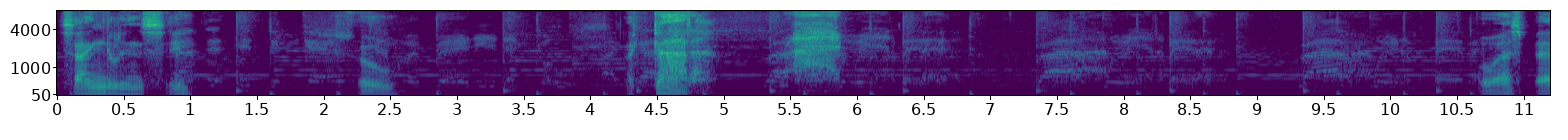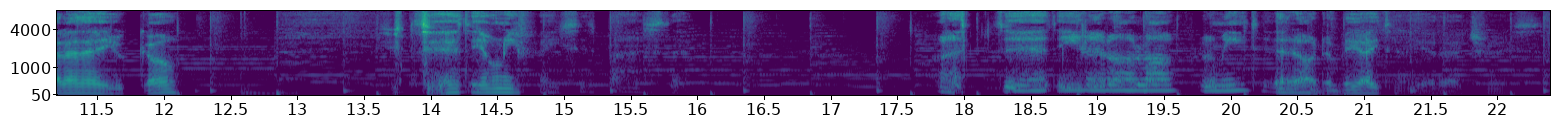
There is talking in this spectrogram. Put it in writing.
It's angling, see? So, I gotta. Oh, that's better. There you go. You dirty only faces bastard. What a dirty little log for me to ought to be, I tell you that, Trace.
